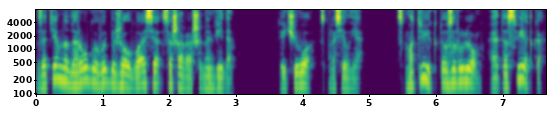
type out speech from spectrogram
Затем на дорогу выбежал Вася с ошарашенным видом. «Ты чего?» – спросил я. «Смотри, кто за рулем. Это Светка».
